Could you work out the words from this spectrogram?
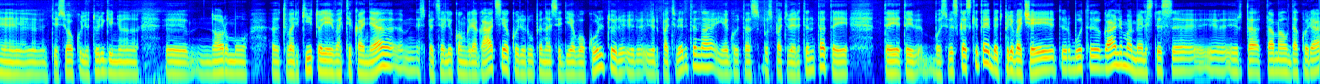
E, tiesiog liturginių e, normų e, tvarkytojai Vatikane, speciali kongregacija, kuri rūpinasi Dievo kultų ir, ir, ir patvirtina, jeigu tas bus patvirtinta, tai tai, tai bus viskas kitaip, bet privačiai turbūt galima melstis e, ir ta, ta malda, kurią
